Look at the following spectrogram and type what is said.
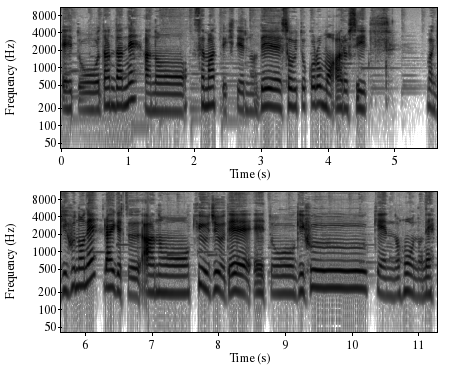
えっ、ー、と、だんだんね、あのー、迫ってきているので、そういうところもあるし、まあ、岐阜のね、来月、あのー、90で、えっ、と、岐阜県の方のね、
